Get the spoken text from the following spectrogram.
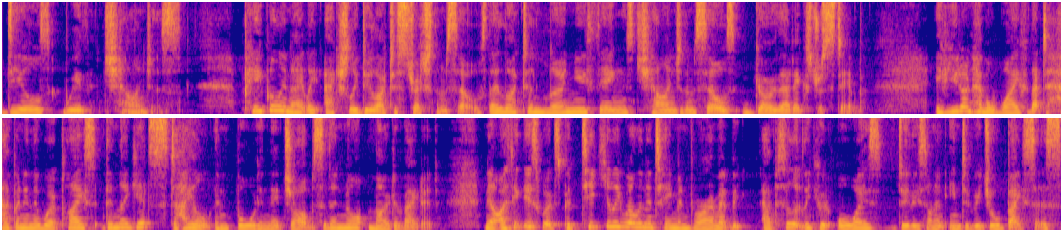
deals with challenges. People innately actually do like to stretch themselves. They like to learn new things, challenge themselves, go that extra step. If you don't have a way for that to happen in the workplace, then they get stale and bored in their job, so they're not motivated. Now, I think this works particularly well in a team environment, but absolutely could always do this on an individual basis,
